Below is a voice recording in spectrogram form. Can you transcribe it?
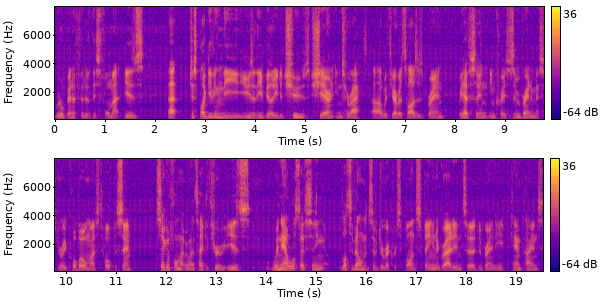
Real benefit of this format is that just by giving the user the ability to choose, share, and interact uh, with your advertiser's brand, we have seen increases in brand and message recall by almost 12%. The second format we want to take you through is we're now also seeing lots of elements of direct response being integrated into the branding campaigns.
